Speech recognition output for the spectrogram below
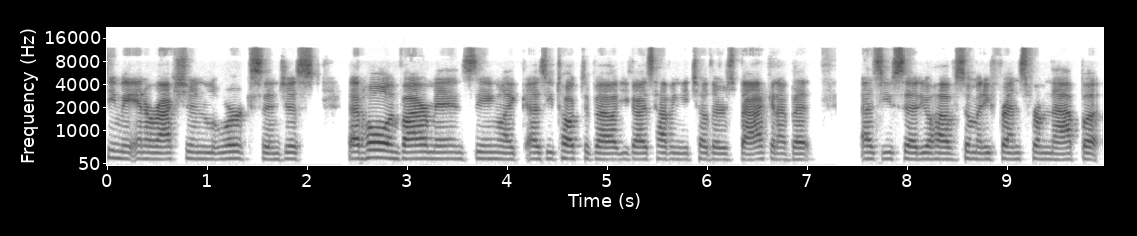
teammate interaction works and just that whole environment and seeing like as you talked about you guys having each other's back and I bet as you said you'll have so many friends from that but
